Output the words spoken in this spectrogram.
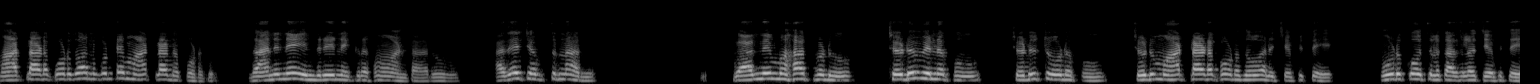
మాట్లాడకూడదు అనుకుంటే మాట్లాడకూడదు. దానినే ఇంద్రియ నిగ్రహం అంటారు. అదే చెప్తున్నారు. గాంధీ మహాత్ముడు చెడు వినకు చెడు చూడకు చెడు మాట్లాడకూడదు అని చెబితే మూడు కోతుల కథలో చెబితే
